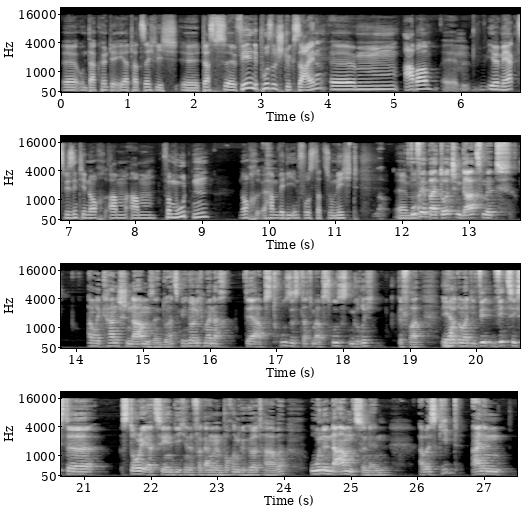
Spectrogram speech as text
Äh, und da könnte er tatsächlich das fehlende Puzzlestück sein. Ähm, aber ihr merkt, wir sind hier noch am, am Vermuten. Noch haben wir die Infos dazu nicht. Ähm, Wo wir bei deutschen Guards mit amerikanischen Namen sind. Du hast mich neulich mal nach der abstrusesten, nach dem abstrusesten Gerücht gefragt. Ich ja. wollte nochmal die witzigste Story erzählen, die ich in den vergangenen Wochen gehört habe, ohne Namen zu nennen. Aber es gibt einen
